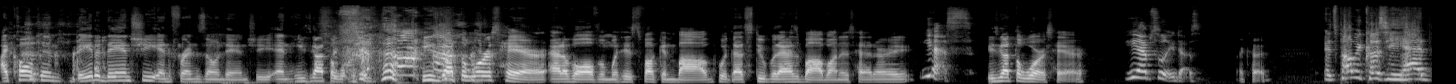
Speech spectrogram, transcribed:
I called him Beta Danchi and Friend Zone Danchi, and he's got the worst, he's got the worst hair out of all of them with his fucking bob, with that stupid ass bob on his head. All right, Yes, he's got the worst hair. he absolutely does. Okay. It's probably because he had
